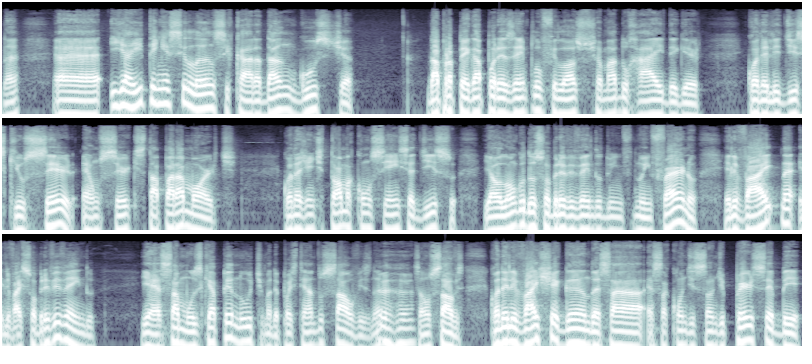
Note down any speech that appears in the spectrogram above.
né? É, e aí tem esse lance, cara, da angústia. Dá para pegar, por exemplo, um filósofo chamado Heidegger, quando ele diz que o ser é um ser que está para a morte. Quando a gente toma consciência disso e ao longo do sobrevivendo do no inferno, ele vai, né, ele vai sobrevivendo. E essa música é a penúltima, depois tem a dos salves, né? Aham. São os salves. Quando ele vai chegando essa essa condição de perceber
